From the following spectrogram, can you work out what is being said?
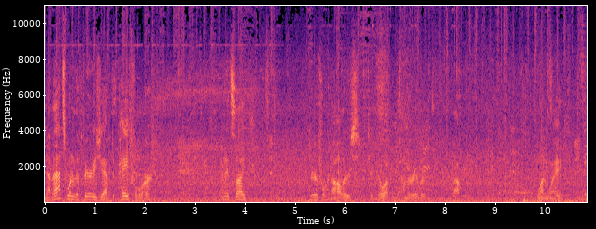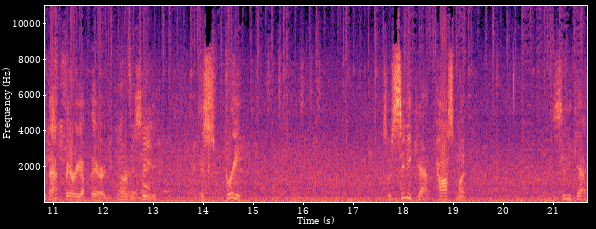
Now that's one of the ferries you have to pay for. And it's like three or four dollars to go up and down the river. Well, one way. And that ferry up there, you can hardly see, is free. So City Cat costs money. City Cat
